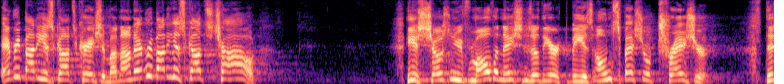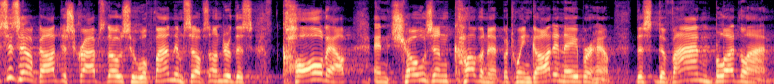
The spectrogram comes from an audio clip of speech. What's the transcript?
Everybody is God's creation, but not everybody is God's child. He has chosen you from all the nations of the earth to be his own special treasure. This is how God describes those who will find themselves under this called out and chosen covenant between God and Abraham, this divine bloodline.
